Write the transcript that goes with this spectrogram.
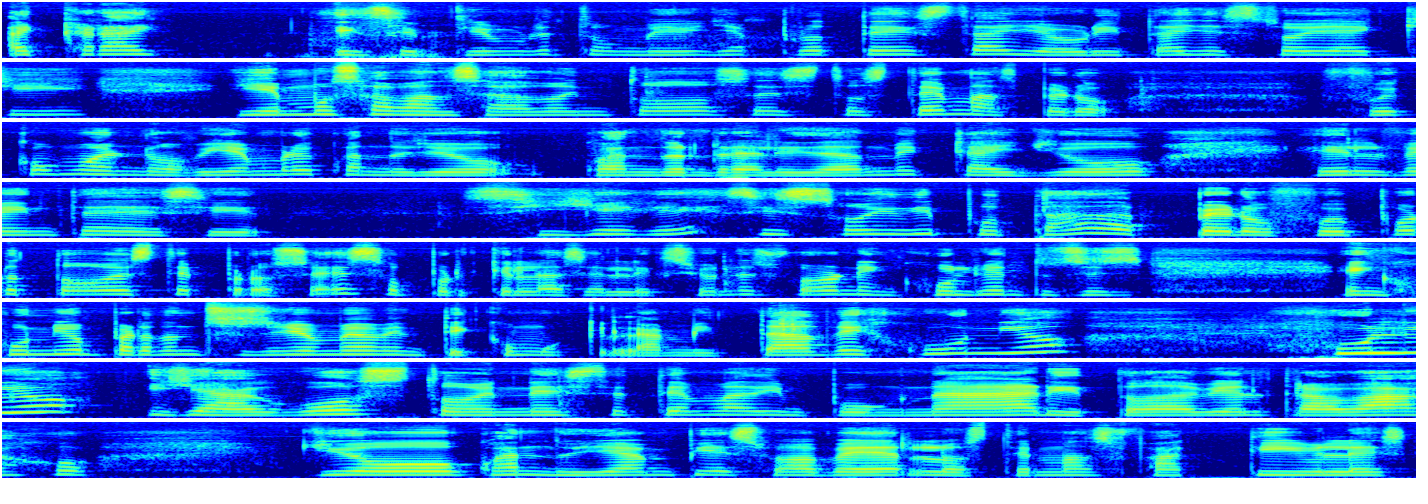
ay, caray, en septiembre tomé ya protesta y ahorita ya estoy aquí y hemos avanzado en todos estos temas, pero fue como en noviembre cuando yo, cuando en realidad me cayó el 20 de decir, sí llegué, sí soy diputada, pero fue por todo este proceso, porque las elecciones fueron en julio, entonces, en junio, perdón, entonces yo me aventé como que la mitad de junio, julio y agosto en este tema de impugnar y todavía el trabajo. Yo cuando ya empiezo a ver los temas factibles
